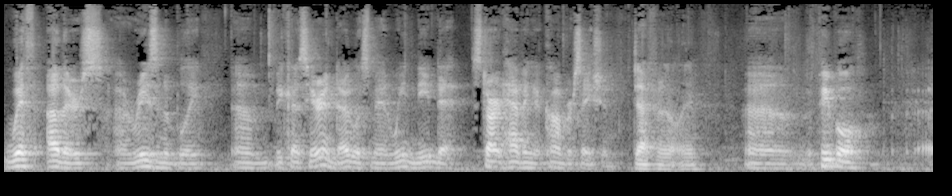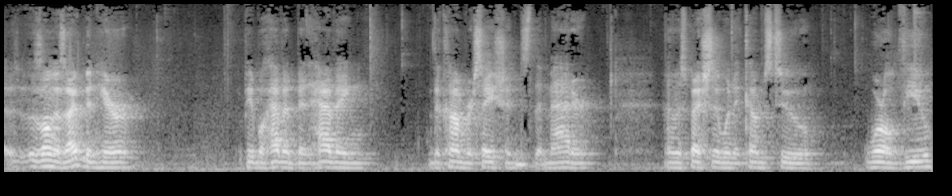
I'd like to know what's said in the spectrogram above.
with others uh, reasonably. Um, because here in Douglas, man, we need to start having a conversation. Definitely. Um, people, as long as I've been here, people haven't been having the conversations that matter, um, especially when it comes to worldview.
